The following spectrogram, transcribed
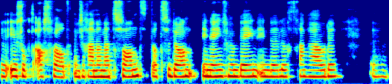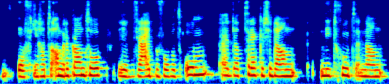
uh, eerst op het asfalt en ze gaan dan naar het zand, dat ze dan ineens hun been in de lucht gaan houden. Uh, of je gaat de andere kant op, je draait bijvoorbeeld om, uh, dat trekken ze dan niet goed en dan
